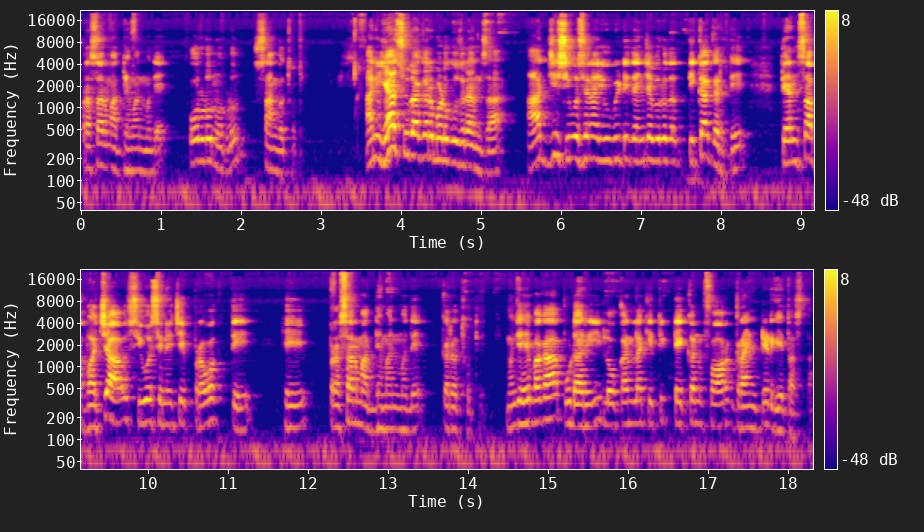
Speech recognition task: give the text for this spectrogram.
प्रसारमाध्यमांमध्ये ओरडून ओरडून सांगत होते. आणि ह्या सुधाकर बडगुजरांचा आज जी शिवसेना यू बी टी त्यांच्या विरोधात टीका करते त्यांचा बचाव शिवसेनेचे प्रवक्ते हे प्रसारमाध्यमांमध्ये करत होते. म्हणजे हे बघा पुढारी लोकांना किती टेकन फॉर ग्रँटेड घेत असतात.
